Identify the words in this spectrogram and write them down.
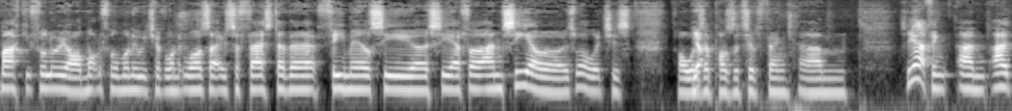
Market Foolery or Motley Fool Money, whichever one it was, that it was the first ever female CEO, CFO, and COO as well, which is always Yep. a positive thing. Um, so yeah, I think um, I,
